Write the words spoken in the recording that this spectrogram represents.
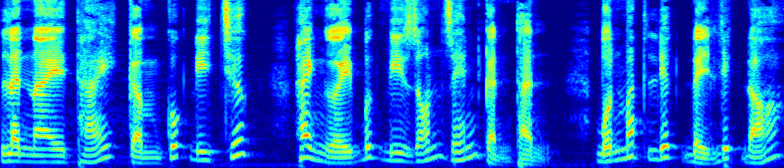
Lần này Thái cầm cuốc đi trước, hai người bước đi rón rén cẩn thận, bốn mắt liếc đầy liếc đó.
